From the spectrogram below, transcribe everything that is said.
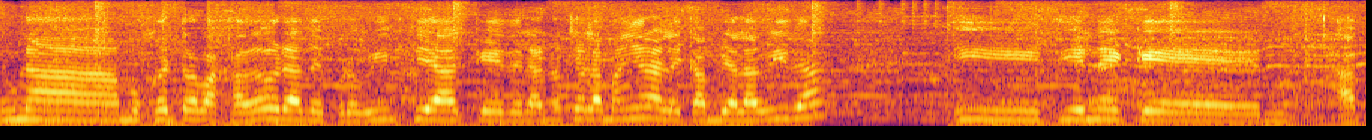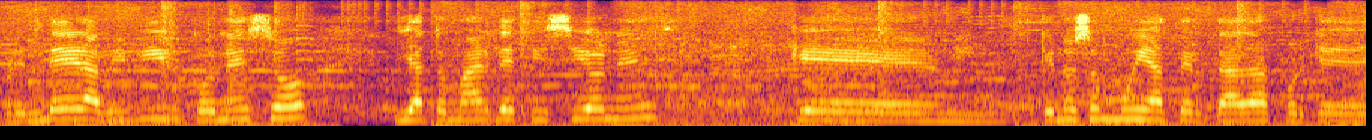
una mujer trabajadora de provincia que de la noche a la mañana le cambia la vida y tiene que aprender a vivir con eso y a tomar decisiones que, no son muy acertadas porque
